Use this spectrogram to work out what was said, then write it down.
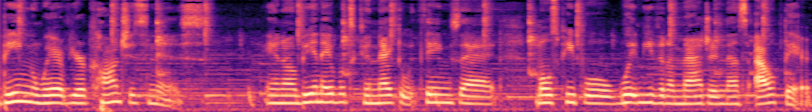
being aware of your consciousness. You know, being able to connect with things that most people wouldn't even imagine that's out there.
